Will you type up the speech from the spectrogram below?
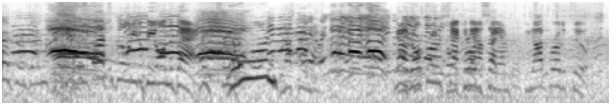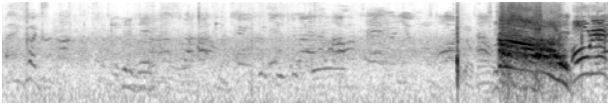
It's responsibility to be on the bag. No, don't throw to second now, Sam. Do not throw to two. Hold it!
